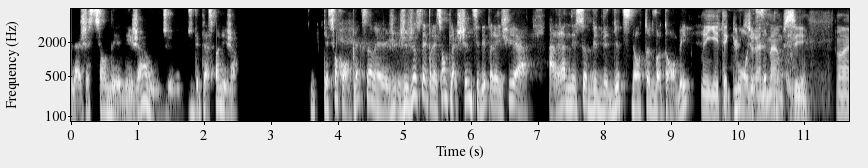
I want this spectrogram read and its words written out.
la, gestion des, des gens ou du, du déplacement des gens une question complexe, mais j'ai juste l'impression que la Chine s'est dépêchée à, à, ramener ça vite, vite, vite, sinon tout va tomber. Mais il était culturellement aussi. Oui,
